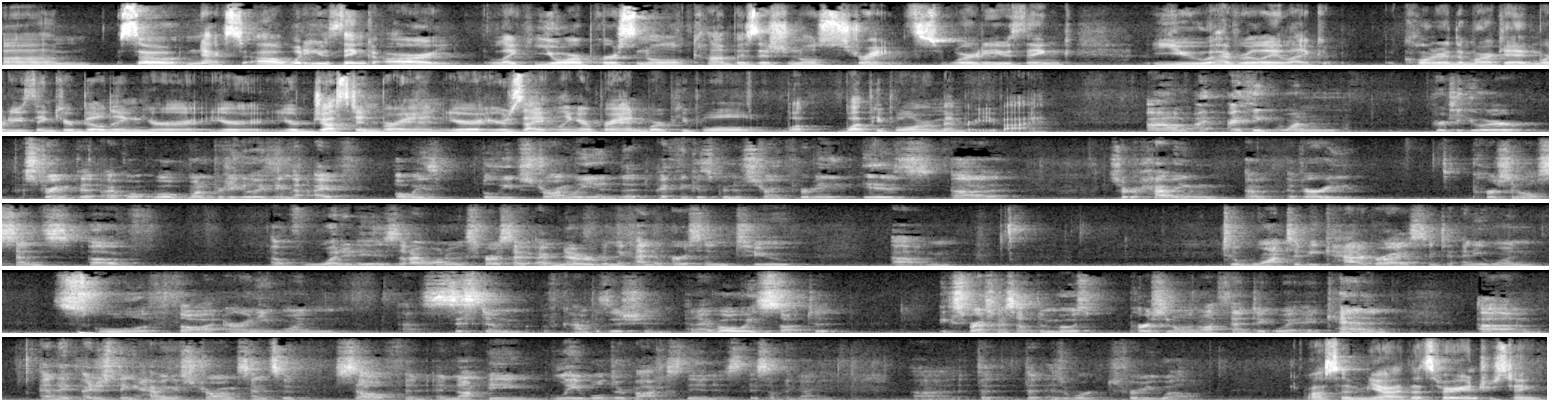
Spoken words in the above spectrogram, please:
Um, so next, uh, what do you think are like your personal compositional strengths? Where do you think you have really like cornered the market, and where do you think you're building your your your Justin brand, your your Zeitlinger brand, where people what what people will remember you by? Um, I, I think one particular strength that I've well one particular thing that I've always believed strongly in that I think has been a strength for me is uh, sort of having a, a very personal sense of of what it is that I want to express. I, I've never been the kind of person to um, to want to be categorized into any one school of thought or any one uh, system of composition, and I've always sought to express myself the most personal and authentic way I can. Um, and I, I just think having a strong sense of self and, and not being labeled or boxed in is, is something I uh, that, that has worked for me well. Awesome. Yeah, that's very interesting.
